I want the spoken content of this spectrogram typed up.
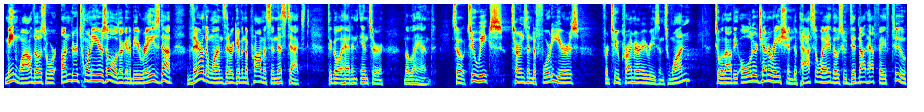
Meanwhile, those who are under 20 years old are going to be raised up. They're the ones that are given the promise in this text to go ahead and enter the land. So, two weeks turns into 40 years for two primary reasons. One, to allow the older generation to pass away, those who did not have faith. Two,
